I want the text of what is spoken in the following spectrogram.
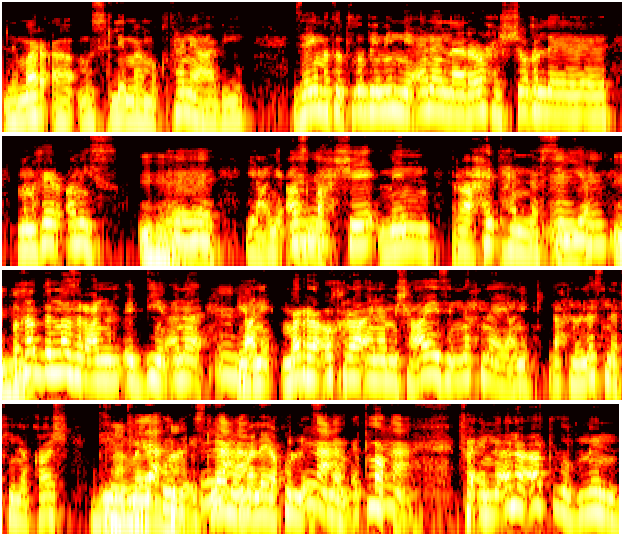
لمرأة مسلمة مقتنعة به زي ما تطلبي مني أنا إن أروح الشغل من غير قميص. يعني أصبح شيء من راحتها النفسية. بغض النظر عن الدين أنا يعني مرة أخرى أنا مش عايز إن إحنا يعني نحن لسنا في نقاش ديني نعم. ما يقول الإسلام وما لا يقول الإسلام نعم. اطلاقا. نعم. فإن أنا أطلب من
